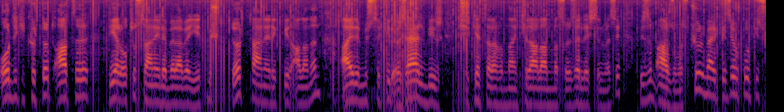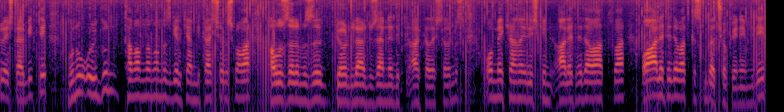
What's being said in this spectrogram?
Oradaki 44 artı diğer 30 taneyle beraber 74 tanelik bir alanın ayrı müstakil özel bir şirket tarafından kiralanması, özelleştirilmesi bizim arzumuz. Kür merkezi hukuki süreçler bitti. Bunu uygun tamamlamamız gereken birkaç çalışma var. Havuzlarımızı gördüler, düzenledik arkadaşlarımız. O mekana ilişkin alet edevat var. O alet edevat kısmı da çok önemli değil.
